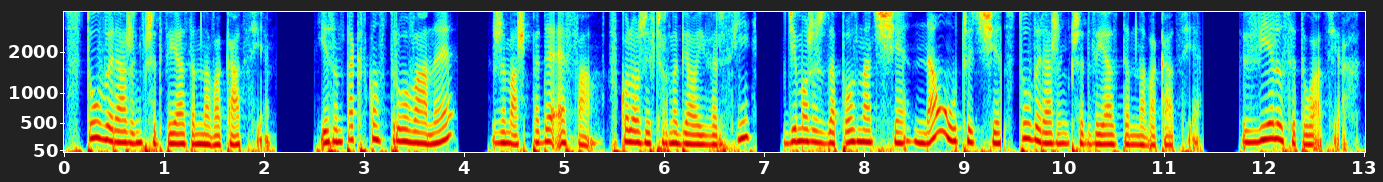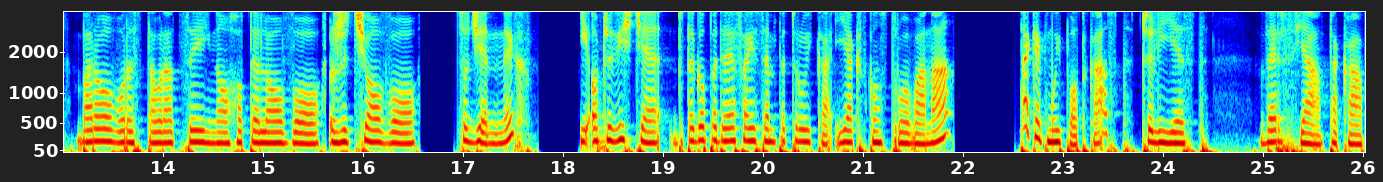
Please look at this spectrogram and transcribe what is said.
100 wyrażeń przed wyjazdem na wakacje. Jest on tak skonstruowany, że masz PDF-a w kolorze w czarno-białej wersji, gdzie możesz zapoznać się, nauczyć się 100 wyrażeń przed wyjazdem na wakacje. W wielu sytuacjach barowo, restauracyjno, hotelowo, życiowo, codziennych. I oczywiście do tego PDF-a jest MP3 jak skonstruowana, tak jak mój podcast, czyli jest wersja taka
